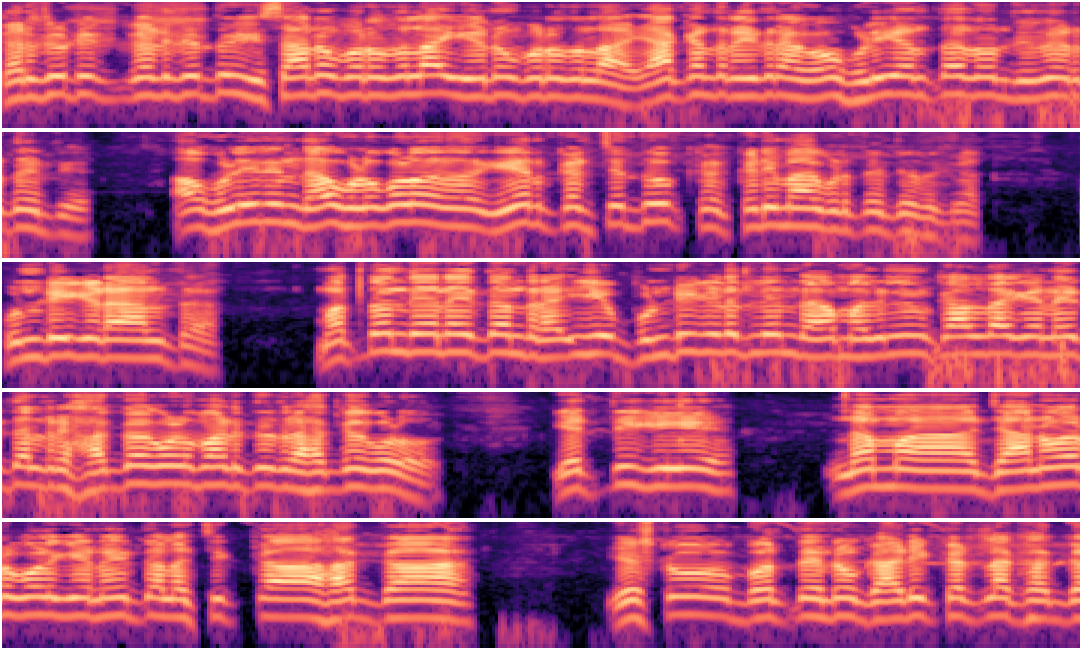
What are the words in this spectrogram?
ಕರ್ಜುಟಿ ಕಡಿದಿದ್ದು ಇಸಾನು ಬರೋದಿಲ್ಲ, ಏನೂ ಬರೋದಿಲ್ಲ. ಯಾಕಂದ್ರೆ ಇದ್ರಾಗ ಹುಳಿ ಅಂತ ಒಂದು ಇದು ಇರ್ತೈತಿ. ಆ ಹುಳಿಯಿಂದ ಹುಳುಗಳು ಏನು ಕಚ್ಚಿದ್ದು ಕಡಿಮೆ ಆಗಿಬಿಡ್ತೈತಿ ಅದಕ್ಕೆ ಪುಂಡಿ ಗಿಡ ಅಂತ. ಮತ್ತೊಂದು ಏನೈತಂದ್ರೆ ಈ ಪುಂಡಿ ಗಿಡದಿಂದ ಮೊದಲಿನ ಕಾಲದಾಗ ಏನೈತಲ್ರಿ? ಹಗ್ಗಗಳು ಮಾಡ್ತಿದ್ರು ಹಗ್ಗಗಳು. ಎತ್ತಿಗೆ ನಮ್ಮ ಜಾನುವಾರುಗಳಿಗೆ ಏನೈತಲ್ಲ ಚಿಕ್ಕ ಹಗ್ಗ, ಎಷ್ಟು ಬರ್ತೇನು ಗಾಡಿ ಕಟ್ಲಕ್ಕೆ ಹಗ್ಗ,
